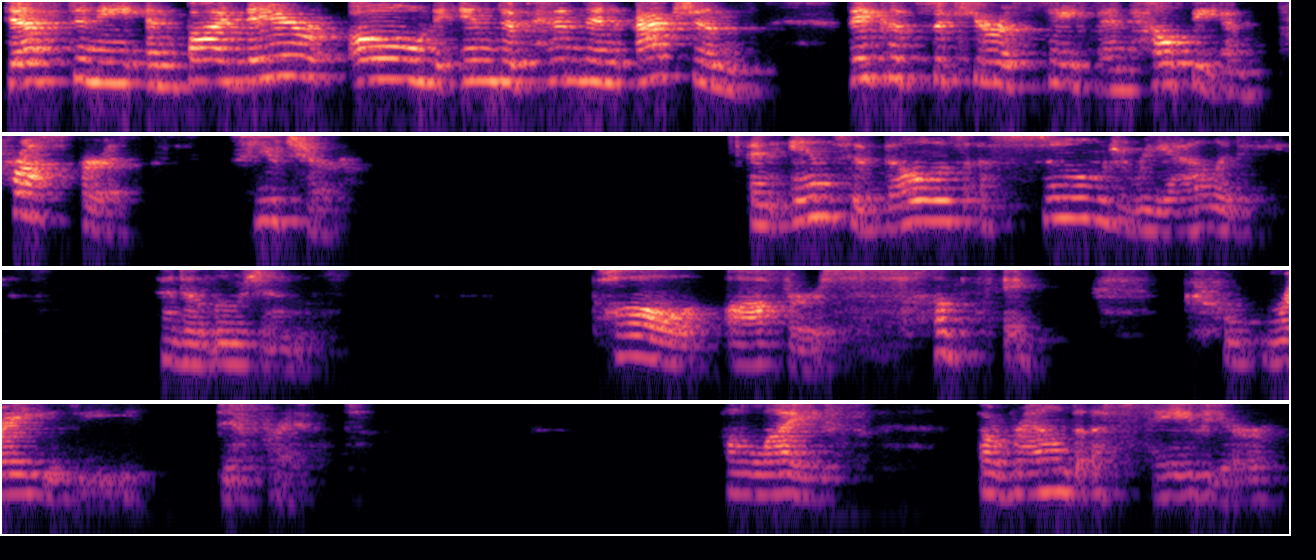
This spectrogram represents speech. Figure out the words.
destiny and by their own independent actions they could secure a safe and healthy and prosperous future. And into those assumed realities and illusions, Paul offers something crazy different a life around a Savior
